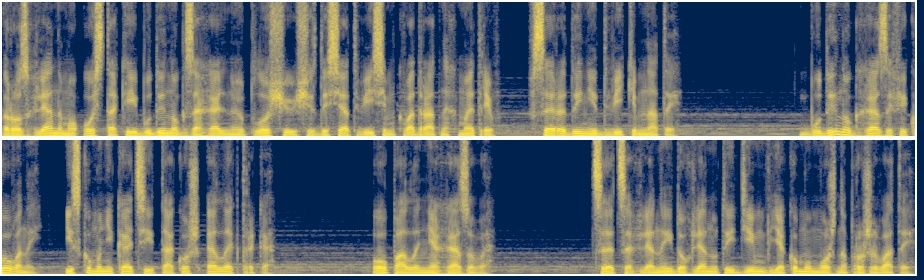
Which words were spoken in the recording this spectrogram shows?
Розглянемо ось такий будинок загальною площею 68 квадратних метрів, всередині дві кімнати. Будинок газифікований, із комунікацій також електрика. Опалення газове. Це цегляний доглянутий дім, в якому можна проживати.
